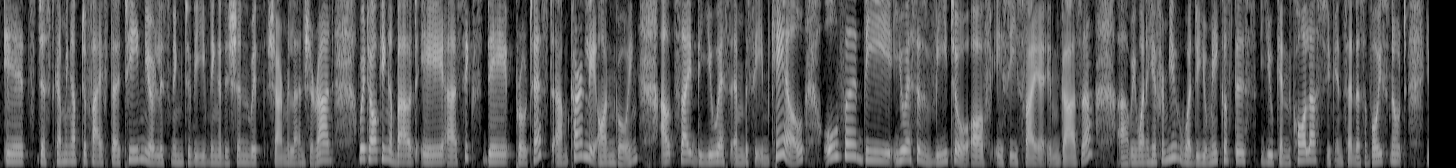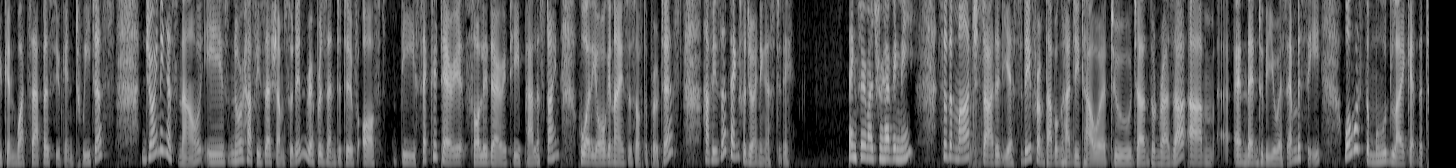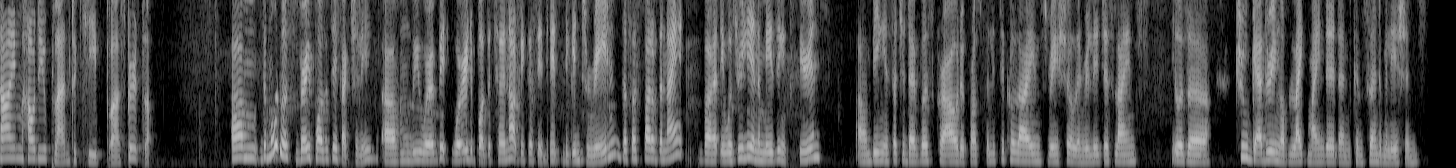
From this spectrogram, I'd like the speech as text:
It's just coming up to 5:13. You're listening to the evening edition with Sharmila and Sharad. We're talking about a uh, six-day protest um, currently ongoing outside the U.S. embassy in KL over the U.S.'s veto of a ceasefire in Gaza. Uh, we want to hear from you. What do you make of this? You can call us. You can send us a voice note. You can WhatsApp us. You can tweet us. Joining us now is Nur Hafiza Shamsuddin, representative of the Sekretariat Solidariti Palestine who are the organizers of the protest. Hafiza, thanks for joining us today. Thanks very much for having me. So the march started yesterday from Tabung Haji Tower to Jalan Tun Razak um, and then to the U.S. Embassy. What was the mood like at the time? How do you plan to keep uh, spirits up? Um, the mood was very positive, actually. Um, we were a bit worried about the turnout because it did begin to rain the first part of the night, but it was really an amazing experience. Um, being in such a diverse crowd across political lines, racial and religious lines, it was a true gathering of like-minded and concerned Malaysians.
